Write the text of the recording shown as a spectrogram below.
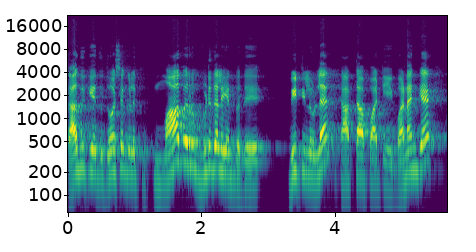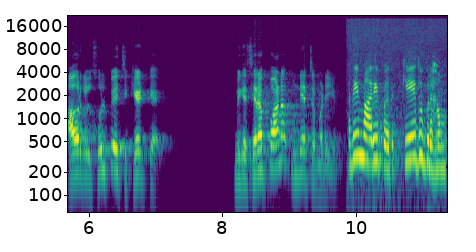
ராகுகேது தோஷங்களுக்கு மாபெரும் விடுதலை என்பது வீட்டில் உள்ள தாத்தா பாட்டியை வணங்க அவர்கள் சொல் பேச்சு கேட்க மிக சிறப்பான முன்னேற்றம் அடையும். அதே மாதிரி இப்போ கேது கிரகம்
